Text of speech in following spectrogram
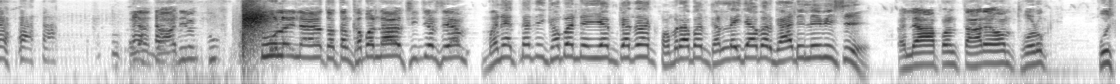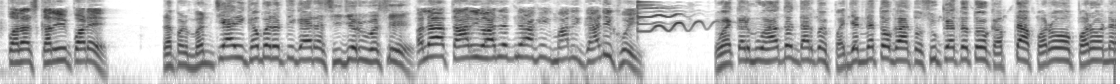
એટલે ગાડી તું તું લઈને આવ્યો તો તને ખબર ના સીજર છે એમ? મને જ નથી ખબર ને એમ કેતા ભમરાબન ઘર લઈ જા મારે ગાડી લેવી છે. એટલે આ પણ તારે આમ થોડુંક પૂછપરછ કરવી પડે. પણ મને ખબર હતી કે આરા સીજરું હશે? અલ્યા આ તારી વાત જ ને આખી મારી ગાડી ખોઈ. હું એકડ હું આવતો ને તાર કોઈ ભજન નતો ગાતો. શું કેતો તો કે હપ્તા પરો ભરો ને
